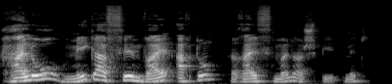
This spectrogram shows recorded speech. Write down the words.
Hallo, Mega-Film, weil, Achtung, Ralf Möller spielt mit.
